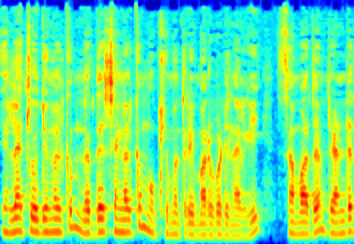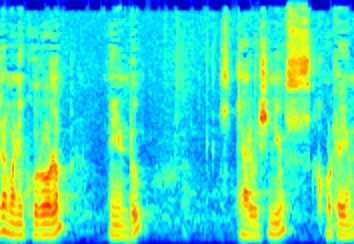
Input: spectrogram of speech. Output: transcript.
എല്ലാ ചോദ്യങ്ങൾക്കും നിർദ്ദേശങ്ങൾക്കും മുഖ്യമന്ത്രി മറുപടി നൽകി. സംവാദം രണ്ടര മണിക്കൂറോളം നീണ്ടു. Star vision news Kottayam.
